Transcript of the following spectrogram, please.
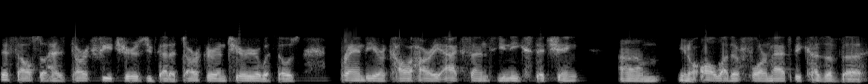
this also has dark features. You've got a darker interior with those brandy or Kalahari accents, unique stitching, um, you know, all weather formats because of the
